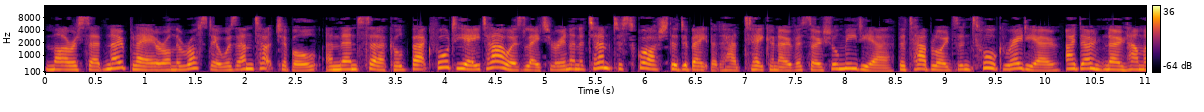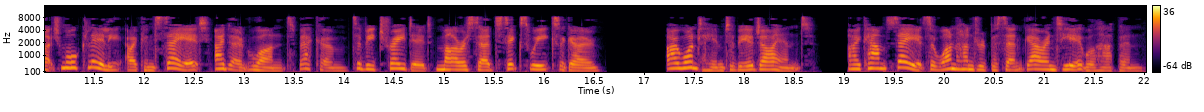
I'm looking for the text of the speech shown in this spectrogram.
Mara said no player on the roster was untouchable, and then circled back 48 hours later in an attempt to squash the debate that had taken over social media, the tabloids and talk radio. I don't know how much more clearly I can say it, I don't want Beckham to be traded, Mara said six weeks ago. I want him to be a giant. I can't say it's a 100% guarantee it will happen.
